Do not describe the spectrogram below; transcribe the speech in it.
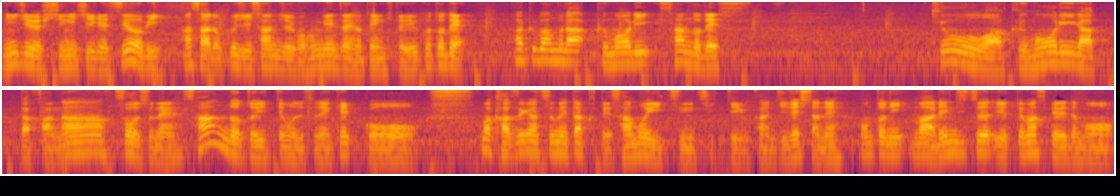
27日月曜日朝6時35分現在の天気ということで白馬村曇り3度です。今日は曇りだったかな。そうですね。3度といってもですね結構まあ、風が冷たくて寒い一日っていう感じでしたね。本当にまあ連日言ってますけれども、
